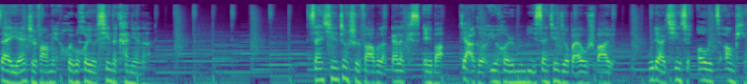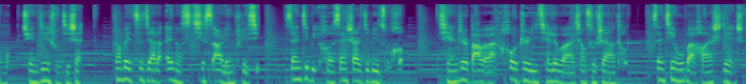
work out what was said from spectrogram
在颜值方面，会不会有新的看点呢？三星正式发布了 Galaxy A8，价格约合人民币三千九百五十八元，五点七寸 Always On 屏幕，全金属机身，装备自家的 Exynos 七四二零处理器，三 GB 和三十二 GB 组合，前置八百万，后置一千六百万像素摄像头，三千五百毫安时电池，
